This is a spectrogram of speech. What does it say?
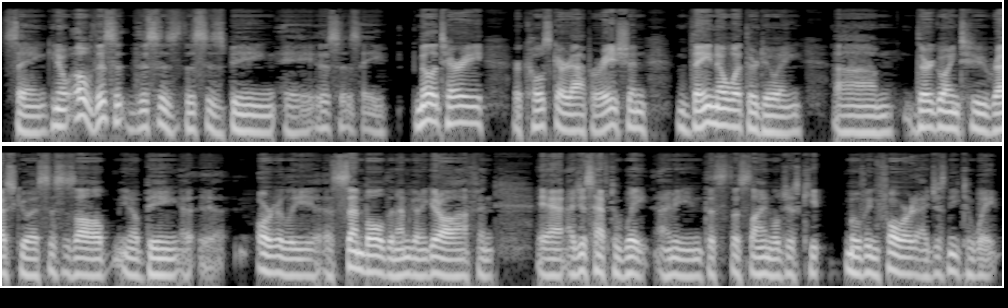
saying, you know, oh, this is, this is, this is being a, this is a military or Coast Guard operation. They know what they're doing. Um, they're going to rescue us. This is all, you know, being uh, orderly assembled and I'm going to get off and, and I just have to wait. I mean, this, this line will just keep moving forward. I just need to wait.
